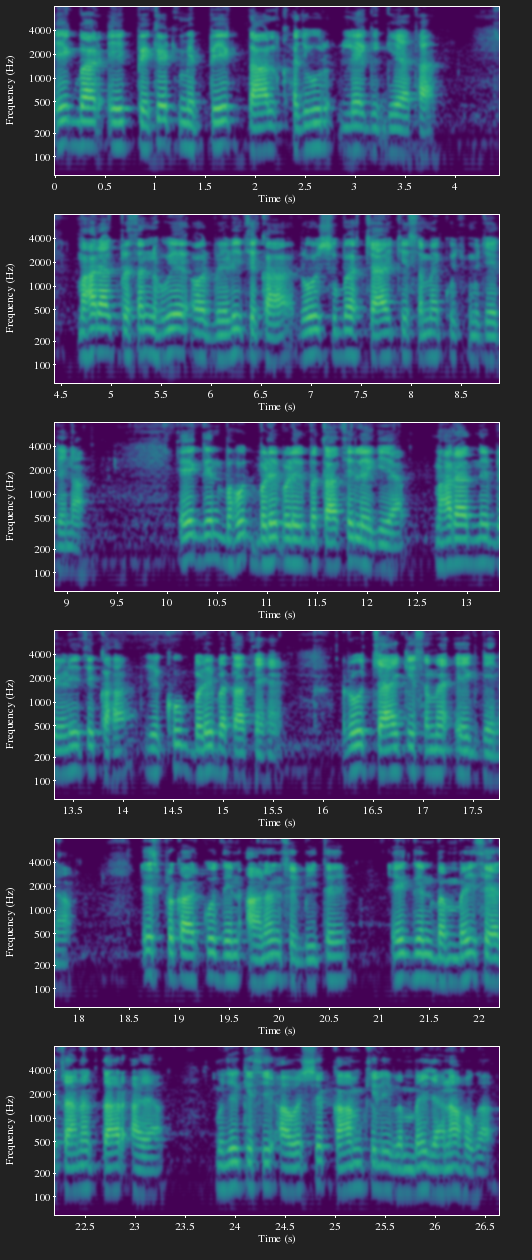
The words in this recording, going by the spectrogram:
एक बार एक पैकेट में पेक ताल खजूर ले गया था। महाराज प्रसन्न हुए और बेड़ी से कहा, रोज़ सुबह चाय के समय कुछ मुझे देना। एक दिन बहुत बड़े बड़े बतासे ले गया। महाराज ने बेड़ी से कहा, ये खूब बड़े बतासे हैं। रोज़ चाय के समय एक देना। इस प्रकार कुछ दिन आनंद से बीते। एक दिन बम्बई से अचानक तार आया। मुझे किसी आवश्यक काम के लिए बम्बई जाना होगा।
